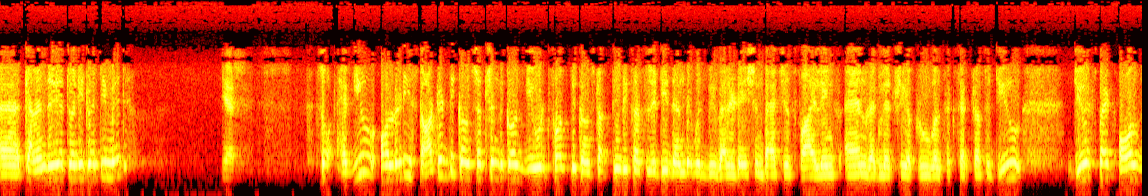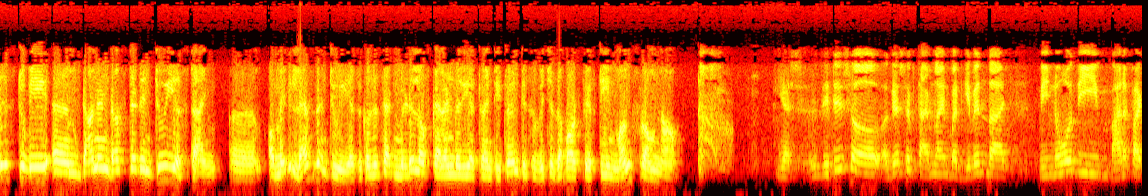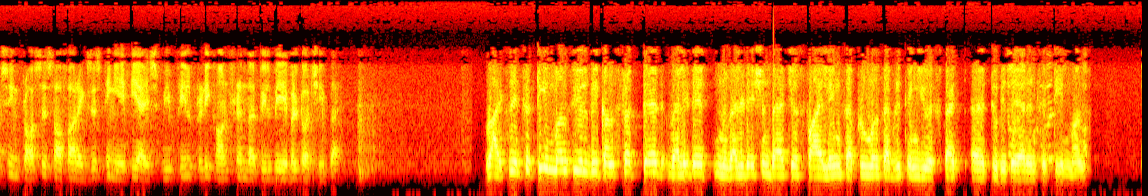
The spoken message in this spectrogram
Uh, calendar year 2020 mid? Yes. So have you already started the construction because you would first be constructing the facility, then there would be validation batches, filings, and regulatory approvals, etc. So do you do you expect all this to be um, done and dusted in two years' time, uh, or maybe less than two years, because it's at middle of calendar year 2020, so which is about 15 months from now? Yes, it is a aggressive timeline, but given that we know the manufacturing process of our existing APIs, we feel pretty confident that we'll be able to achieve that. Right. So in 15 months, you will be constructed, validate, validation batches, filings, approvals, everything you expect uh, to be there in 15 months.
